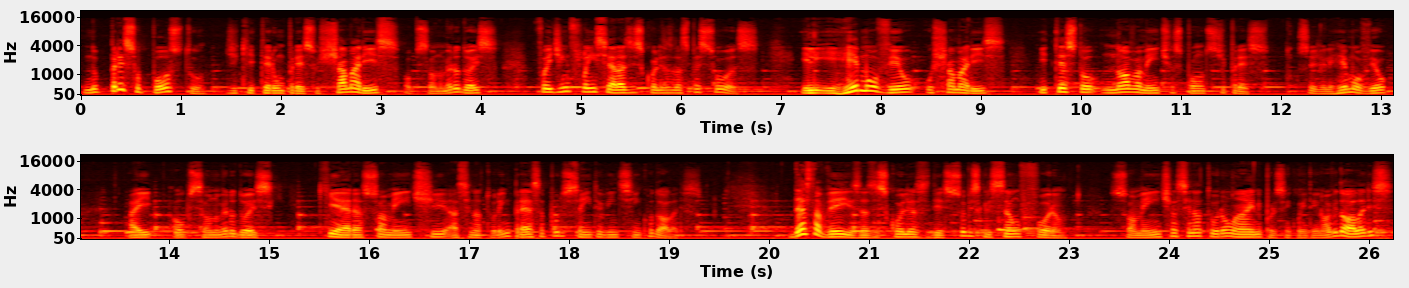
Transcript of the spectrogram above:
No pressuposto de que ter um preço chamariz, opção número 2, foi de influenciar as escolhas das pessoas. Ele removeu o chamariz e testou novamente os pontos de preço. Ou seja, ele removeu aí a opção número 2, que era somente assinatura impressa por 125 dólares. Desta vez, as escolhas de subscrição foram somente assinatura online por 59 dólares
